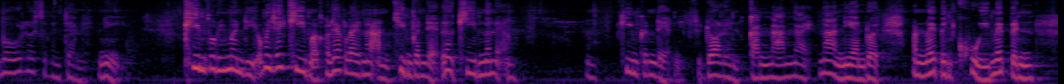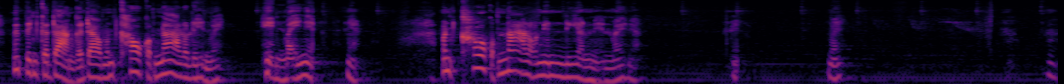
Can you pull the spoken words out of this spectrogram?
โบว์เลยจะเป็นแต่เลยนี่ครีมตัวนี้มันดีเอ้าไม่ใช่ครีมอะเขาเรียกอะไรนะอันครีมกันแดดเออครีมนั่นแหละครีมกันแดดนี่สุดยอดเลยกันน้ำได้หน้าเนียนด้วย มันไม่เป็นขุยไม่เป็น ไม่เป็นกระด่างกระดาวมันเข้ากับหน้าเราเลยเห็นไหมเห็นไหมเนี่ย เนี่ย มันเข้ากับหน้าเราเนียนๆเห็นไหมเนี่ยเนี่ยไหมอืม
